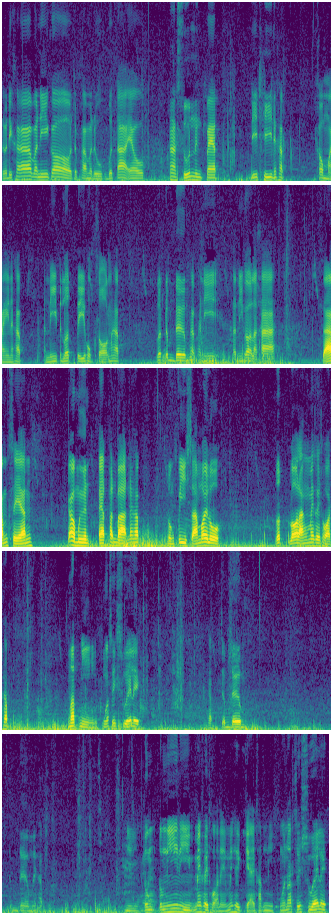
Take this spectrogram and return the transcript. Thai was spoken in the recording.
สวัสดีครับ วันนี้ก็จะพามาดู Kubota L 5018 DT นะครับ เข้าใหม่นะครับ อันนี้เป็นรถปี 62 นะครับ รถเดิมๆครับคันนี้คันนี้ก็ราคา 3 9 8 0 0 0 บาทนะครับ ส่งฟรี 300 โล รถล้อหลังไม่เคยถอดครับน็อตนี่หัวสวยๆเลย ครับเดิมๆเดิมๆเลยครับ นี่ตรงตรงนี้นี่ไม่เคยถอดเลยไม่เคยแกะครับนี่หัวน็อตสวยๆเลย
